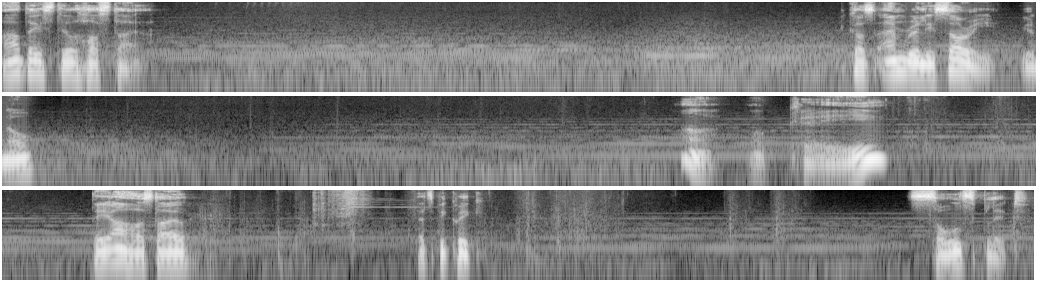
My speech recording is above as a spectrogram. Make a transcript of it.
Are they still hostile? Because I'm really sorry, you know. Ah, okay. They are hostile. Let's be quick. Soul split.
